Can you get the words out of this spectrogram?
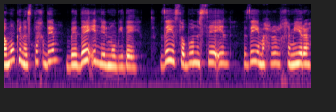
أو ممكن أستخدم بدائل للمبيدات زي الصابون السائل زي محلول الخميرة.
